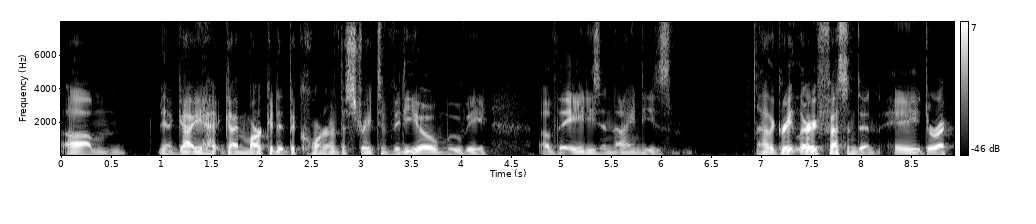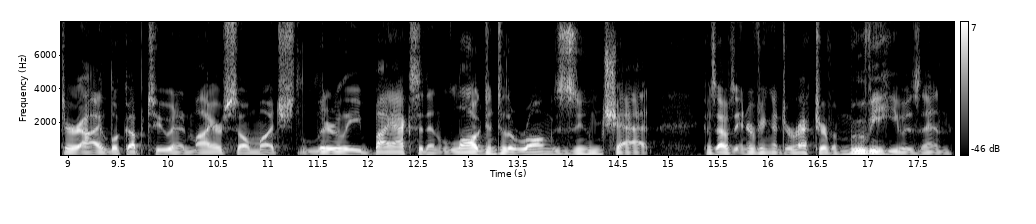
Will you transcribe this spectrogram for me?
Um, yeah, guy guy marketed the corner of the straight to video movie of the 80s and 90s. Uh, the great Larry Fessenden, a director I look up to and admire so much, literally by accident logged into the wrong Zoom chat because I was interviewing a director of a movie he was in,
